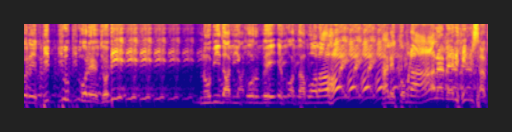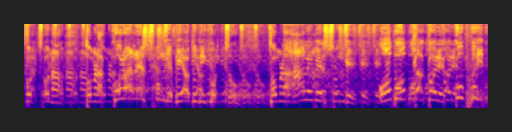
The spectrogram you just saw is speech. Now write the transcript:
করে, বিদ্রুপ করে যদি নবী দাবি করবে, এ কথা বলা হয়, তাহলে তোমরা আলেমের হিংসা করছ না। তোমরা কোরআনের সঙ্গে বেয়াদবি করছ। তোমরা আলেমের সঙ্গে অবজ্ঞা করে কুফরির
